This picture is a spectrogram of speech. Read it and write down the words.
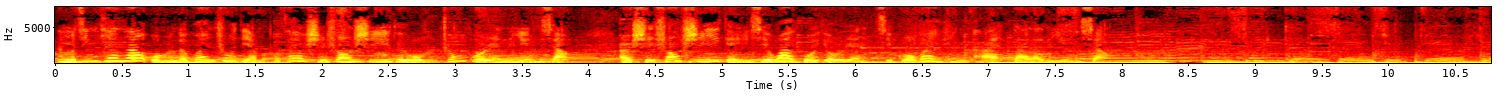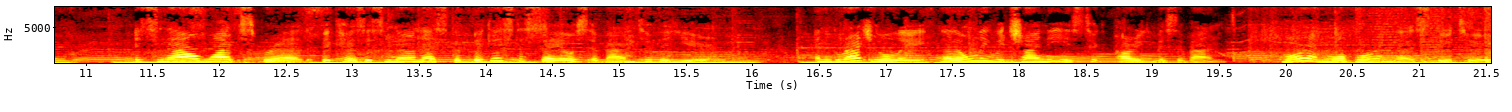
那么今天呢，我们的关注点不再是双十一对我们中国人的影响，而是双十一给一些外国友人及国外品牌带来的影响。It's now widespread because it's known as the biggest sales event of the year. And gradually, not only we Chinese take part in this event, more and more foreigners do too.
